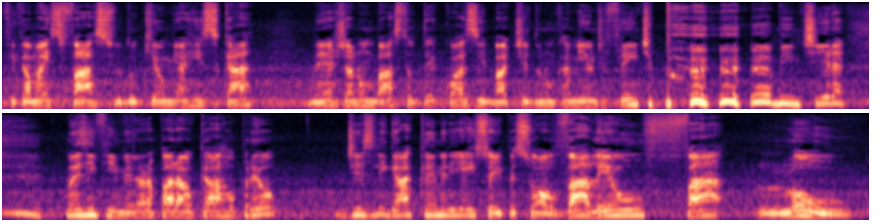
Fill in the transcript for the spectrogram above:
Fica mais fácil do que eu me arriscar, né? Já não basta eu ter quase batido num caminhão de frente. Mentira. Mas enfim, melhor parar o carro para eu desligar a câmera. E é isso aí, pessoal. Valeu, falou!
